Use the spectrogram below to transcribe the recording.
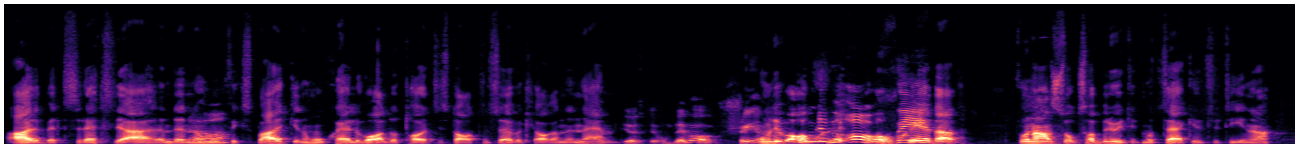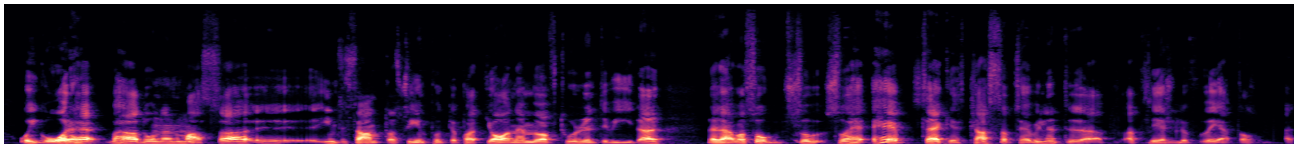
arbetsrättsliga ärenden när Ja. hon fick sparken och hon själv valde att ta det till statens överklagande nämnd. Just det, hon blev avskedad. Hon blev, Hon blev avsked- avskedad. avskedad. För hon ansågs ha brutit mot säkerhetsrutinerna. Och igår hade hon en massa eh, intressanta synpunkter på att ja, nej men varför tog du inte vidare? Det där var så, så, så he- he- säkerhetsklassat så jag ville inte att, att fler skulle få veta. och sånt där.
